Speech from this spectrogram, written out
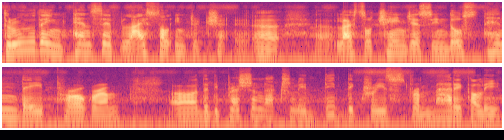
through the intensive lifestyle, uh, uh, lifestyle changes in those 10 day program, uh, the depression actually did decrease dramatically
